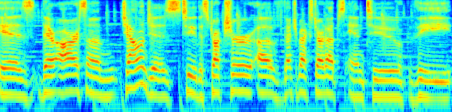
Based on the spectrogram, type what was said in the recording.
is there are some challenges to the structure of venture backed startups and to the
